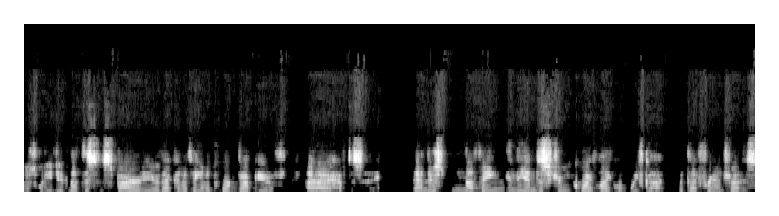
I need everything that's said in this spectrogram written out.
Here's what he did. Let this inspire you, that kind of thing. And it worked out beautifully, I have to say. And there's nothing in the industry quite like what we've got with that franchise.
